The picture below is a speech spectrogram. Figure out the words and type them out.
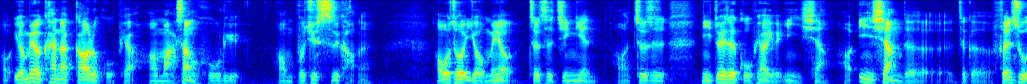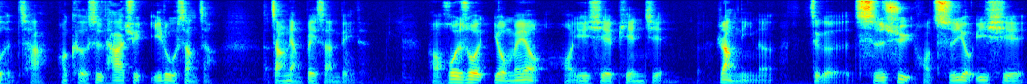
哦，有没有看到高的股票，好，马上忽略，好，我们不去思考呢？或者说有没有这次经验哦，就是你对这股票有印象，哦，印象的这个分数很差，哦，可是它却一路上涨，涨两倍三倍的，好，或者说有没有哦一些偏见，让你呢这个持续哦持有一些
